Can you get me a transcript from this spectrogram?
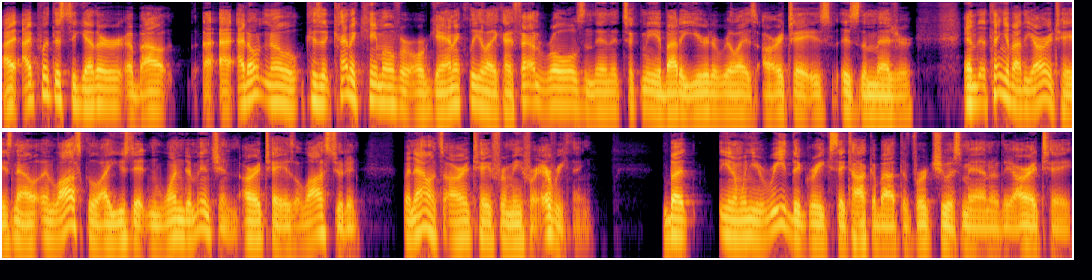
I, I put this together about, I, I don't know, because it kind of came over organically. Like I found roles and then it took me about a year to realize arete is, is the measure. And the thing about the arete is now in law school, I used it in one dimension, arete as a law student, but now it's arete for me for everything. But you know, when you read the Greeks, they talk about the virtuous man or the arete,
